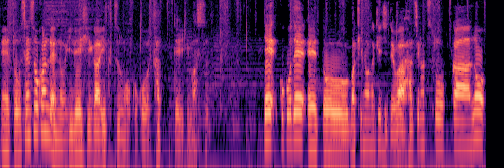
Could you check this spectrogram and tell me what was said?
えー、と戦争関連の慰霊碑がいくつもここ立っています。で、ここで、えっ、と、まあ、昨日の記事では、8月10日の、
